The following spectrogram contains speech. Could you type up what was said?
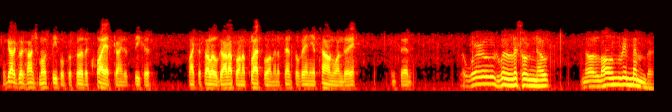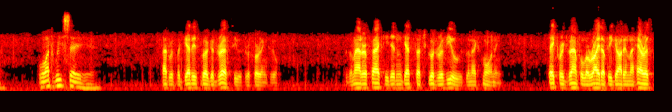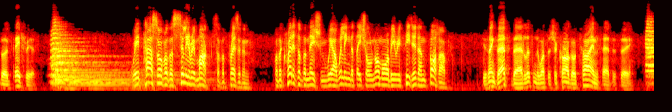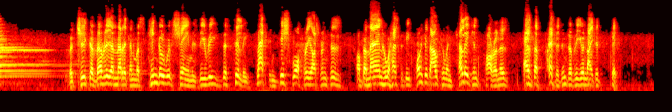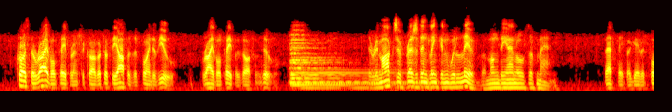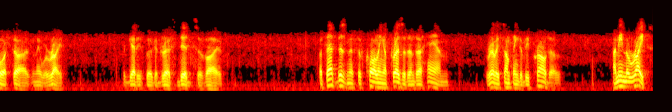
I got a good hunch most people prefer the quiet kind of speaker. Like the fellow who got up on a platform in a Pennsylvania town one day and said, The world will little note nor long remember what we say here. That was the Gettysburg Address he was referring to. As a matter of fact, he didn't get such good reviews the next morning. Take, for example, the write up he got in the Harrisburg Patriot. We pass over the silly remarks of the President. For the credit of the nation, we are willing that they shall no more be repeated and thought of. If you think that's bad, listen to what the Chicago Times had to say. The cheek of every American must tingle with shame as he reads the silly, flat, and dishwatery utterances of the man who has to be pointed out to intelligent foreigners as the President of the United States. Of course, the rival paper in Chicago took the opposite point of view. Rival papers often do. The remarks of President Lincoln will live among the annals of man. That paper gave it four stars, and they were right. The Gettysburg Address did survive. But that business of calling a president a ham is really something to be proud of. I mean, the right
